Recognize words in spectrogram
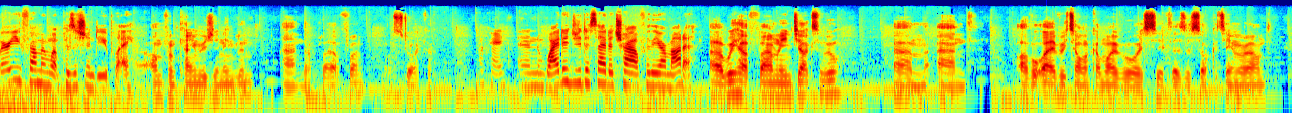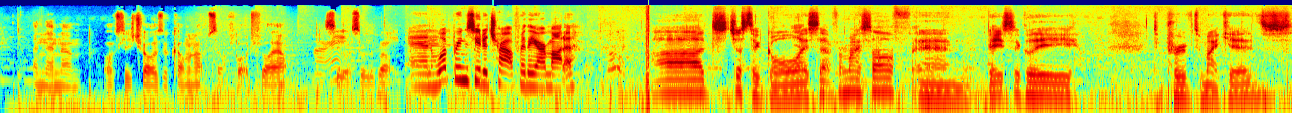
Where are you from and what position do you play? Uh, I'm from Cambridge in England and I play up front, or striker. Okay, and why did you decide to try out for the Armada? Uh, we have family in Jacksonville um, and I've, every time I come over I always see if there's a soccer team around and then um, obviously trials are coming up so I thought I'd fly out and see right. what it's all about. And what brings you to try out for the Armada? Uh, it's just a goal I set for myself, and basically to prove to my kids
